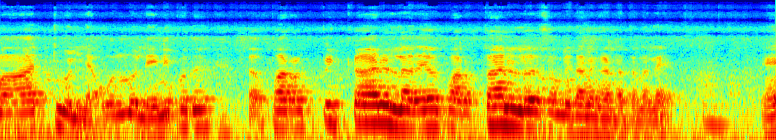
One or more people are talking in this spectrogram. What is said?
മാറ്റമില്ല ഒന്നുമില്ല. ഇനിയിപ്പോൾ ഇത് പറപ്പിക്കാനുള്ള അതായത് പറത്താനുള്ള ഒരു സംവിധാനം കണ്ടെത്തണം അല്ലേ ഏ?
